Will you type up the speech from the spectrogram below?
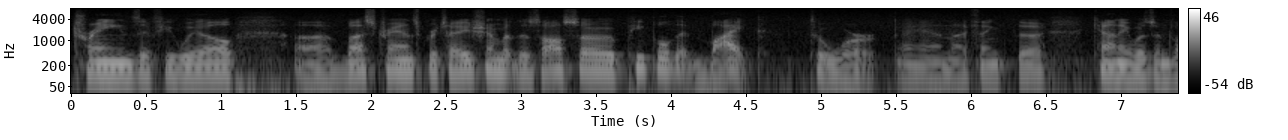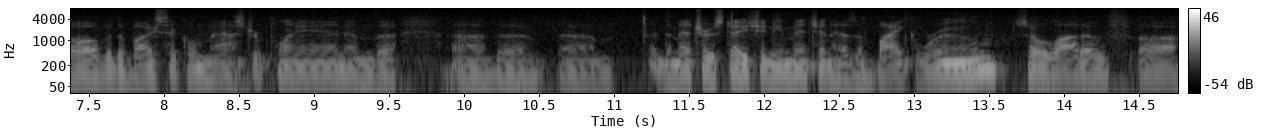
trains, if you will, uh, bus transportation. But there's also people that bike to work, and I think the county was involved with the bicycle master plan, and the uh, the um, the metro station you mentioned has a bike room, so a lot of uh,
